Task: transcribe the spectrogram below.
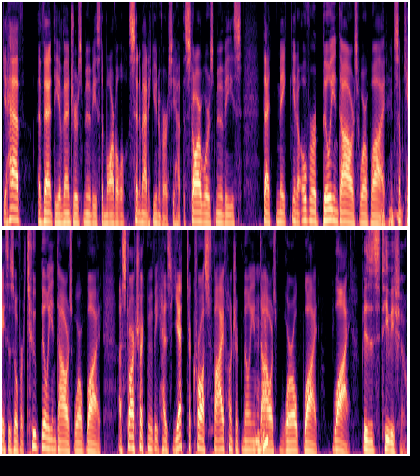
you have event the Avengers movies, the Marvel Cinematic Universe. You have the Star Wars movies that make you know over a billion dollars worldwide. In some cases, over two billion dollars worldwide. A Star Trek movie has yet to cross five hundred million mm-hmm. dollars worldwide. Why? because it's a TV show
